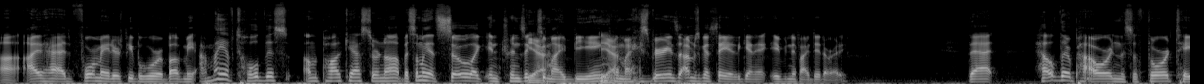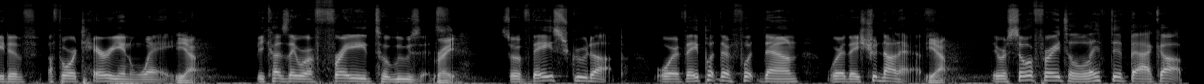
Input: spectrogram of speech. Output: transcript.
Uh, I had formators, people who were above me. I might have told this on the podcast or not, but something that's so like intrinsic Yeah. to my being Yeah. and my experience. I'm just gonna say it again, even if I did already. That held their power in this authoritative, authoritarian way Yeah. because they were afraid to lose it. Right. So if they screwed up, or if they put their foot down where they should not have, Yeah. they were so afraid to lift it back up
